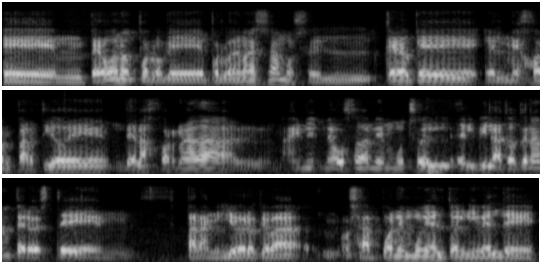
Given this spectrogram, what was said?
Eh, pero bueno, por lo que por lo demás, vamos, el, creo que el mejor partido de, de la jornada. A mí me ha gustado también mucho el, el Vila Tottenham, pero este, para mí, yo creo que va, o sea, pone muy alto el nivel de,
